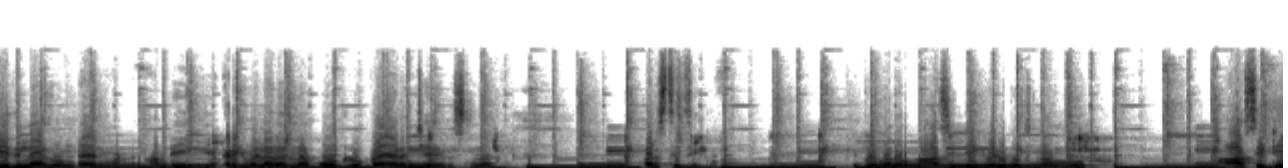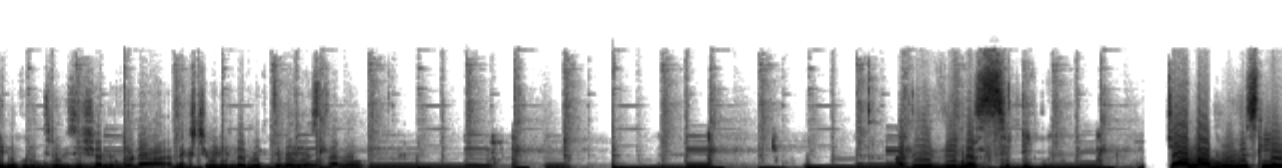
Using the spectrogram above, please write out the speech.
వీధిలాగా ఉంటాయి అన్నమాట అంటే ఎక్కడికి వెళ్ళాలన్నా బోట్లో ప్రయాణం చేయాల్సిన పరిస్థితి. ఇప్పుడు మనం ఆ సిటీకి వెళ్ళబోతున్నాము. ఆ సిటీని గురించిన విశేషాలు కూడా నెక్స్ట్ వీడియోలో మీకు తెలియజేస్తాను. అదే వీనస్ సిటీ చాలా మూవీస్లో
